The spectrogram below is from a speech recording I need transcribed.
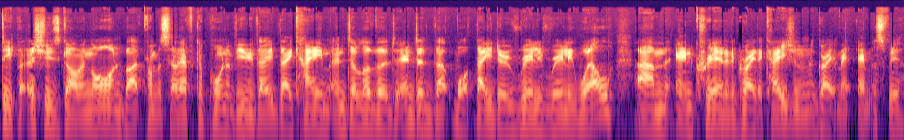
deeper issues going on. But from a South Africa point of view, they they came and delivered and did that what they do really really well, um, and created a great occasion and a great atmosphere.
